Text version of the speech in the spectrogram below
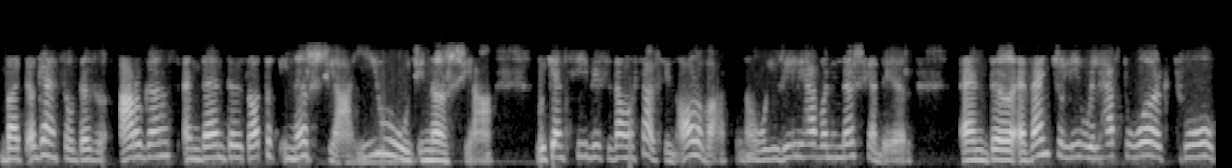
But again, so there's arrogance and then there's a lot of inertia, huge inertia. We can see this in ourselves, in all of us. You know, we really have an inertia there. and uh, eventually we'll have to work through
